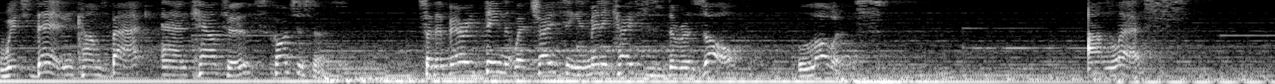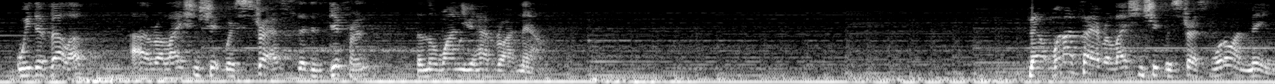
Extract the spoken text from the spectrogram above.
which then comes back and counters consciousness. So the very thing that we're chasing, in many cases, the result lowers unless we develop a relationship with stress that is different than the one you have right now. Now, when I say a relationship with stress, what do I mean?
